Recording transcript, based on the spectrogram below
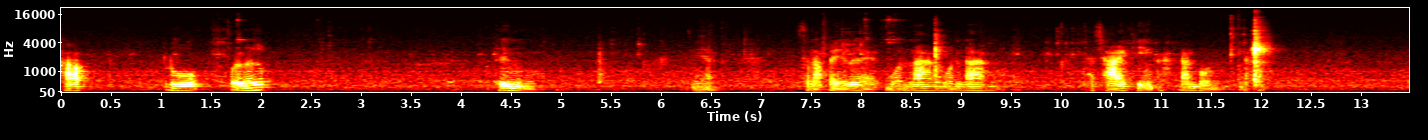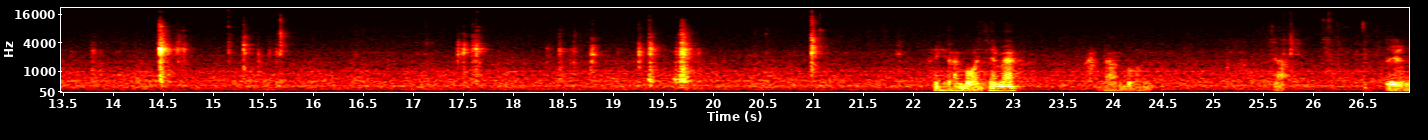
ทับลูกปึ๊บดึงเนี่ยสลับไปเรื่อยบนล่างบนล่างช้าๆอีกทีอะด้านบนนะครับ ให้ด้านบนใช่ไหมด้านบนจับตึง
